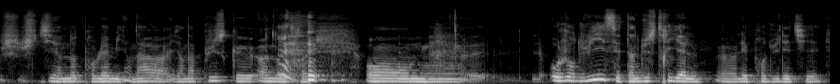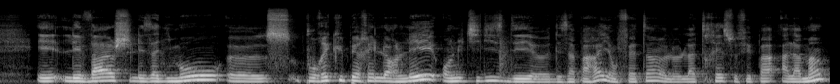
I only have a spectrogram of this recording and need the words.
je, dis un autre problème, il y en a, il y en a plus qu'un autre. Aujourd'hui, c'est industriel, les produits laitiers. Et les vaches, les animaux, euh, pour récupérer leur lait, on utilise des, euh, appareils en fait. Hein. Le, l'attrait se fait pas à la main.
